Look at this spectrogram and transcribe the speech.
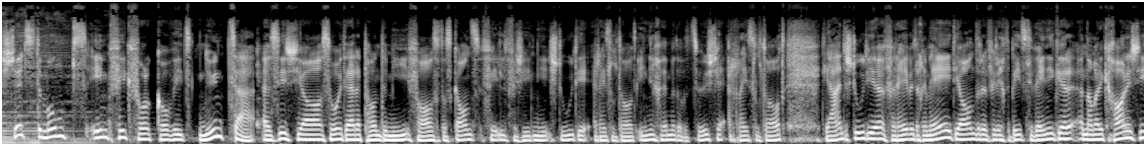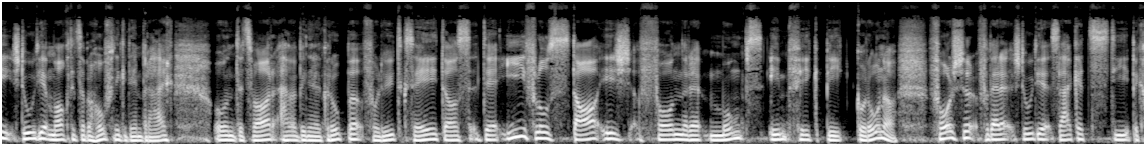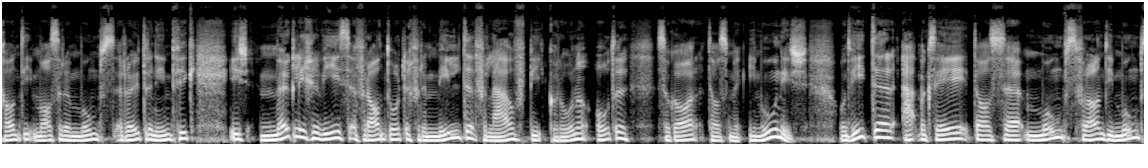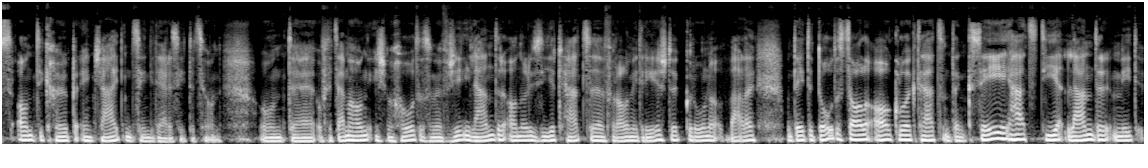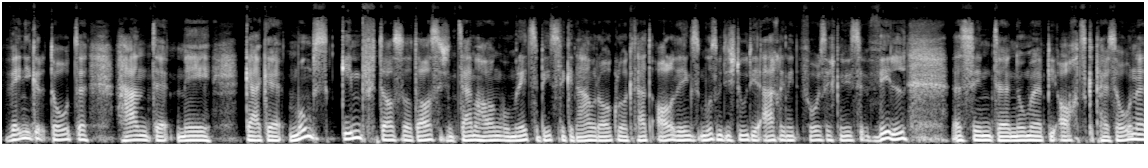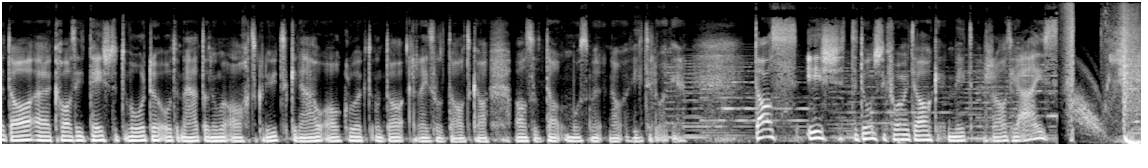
Schützt die Mumps-Impfung vor Covid-19? Es ist ja so in dieser Pandemiephase, dass ganz viele verschiedene Studienresultate reinkommen oder Zwischenresultate. Die einen Studien verheben ein bisschen mehr, die anderen vielleicht ein bisschen weniger. Eine amerikanische Studie macht jetzt aber Hoffnung in diesem Bereich. Und zwar haben wir bei einer Gruppe von Leuten gesehen, dass der Einfluss da ist von einer Mumps-Impfung bei Corona. Forscher von dieser Studie sagen, die bekannte Masern-Mumps Rötenimpfung ist möglicherweise verantwortlich für einen milden Verlauf bei Corona oder sogar, dass man immun ist. Und weiter hat man gesehen, dass äh, Mumps, vor allem die Mumps-Antikörper entscheidend sind in dieser Situation. Und äh, auf den Zusammenhang ist man gekommen, dass man verschiedene Länder analysiert hat, äh, vor allem in der ersten Corona-Welle, und dort die Todeszahlen angeschaut hat und dann gesehen hat, die Länder mit weniger Toten haben mehr gegen Mumps geimpft. Also das ist ein Zusammenhang, wo man jetzt ein bisschen genauer angeschaut hat. Allerdings muss man die Studie auch ein bisschen mit Vorsicht geniessen, weil es sind äh, nur bei 80 Personen da äh, quasi getestet worden oder man hat da nur 80 Leute genau angeschaut und da Resultat gehabt. Also da muss man noch weiter schauen. Das ist der Donnerstagvormittag mit Radio 1.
